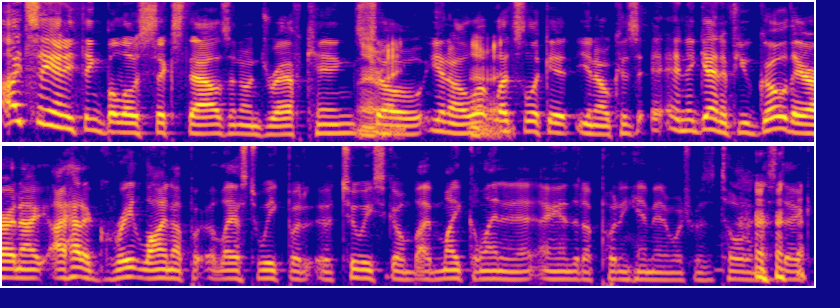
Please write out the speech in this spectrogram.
I'd say anything below six thousand on DraftKings. All so right. you know, let, right. us look at you know because and again, if you go there, and I, I had a great lineup last week, but uh, two weeks ago by Mike Glennon, and I ended up putting him in, which was a total mistake.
